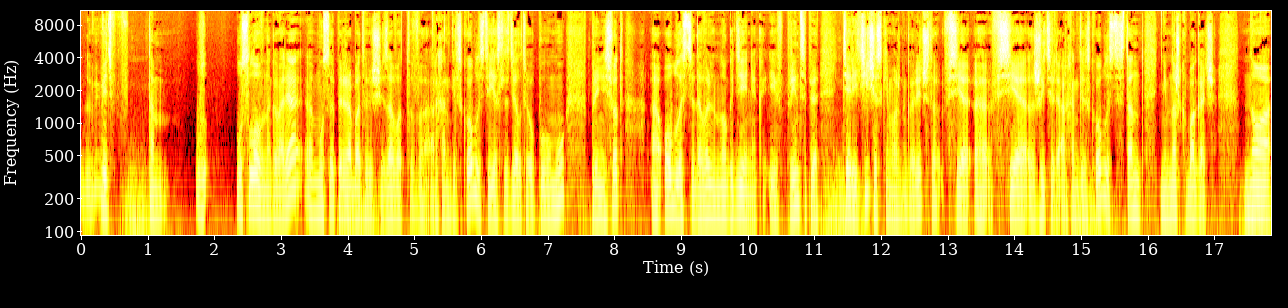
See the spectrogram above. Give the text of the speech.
Ведь там условно говоря, мусороперерабатывающий завод в Архангельской области, если сделать его по уму, принесет а, области довольно много денег. И, в принципе, теоретически можно говорить, что все, э, все жители Архангельской области станут немножко богаче. Но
